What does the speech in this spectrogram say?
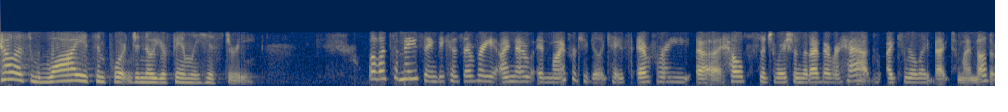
tell us why it's important to know your family history. Well, that's amazing because every I know in my particular case, every uh health situation that I've ever had, I can relate back to my mother,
